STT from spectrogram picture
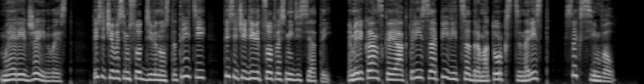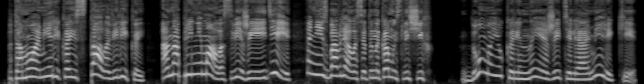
Мэри Джейн Уэст, 1893-1980 Американская актриса, певица, драматург, сценарист, секс-символ. Потому Америка и стала великой. Она принимала свежие идеи, а не избавлялась от инакомыслящих. Думаю, коренные жители Америки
